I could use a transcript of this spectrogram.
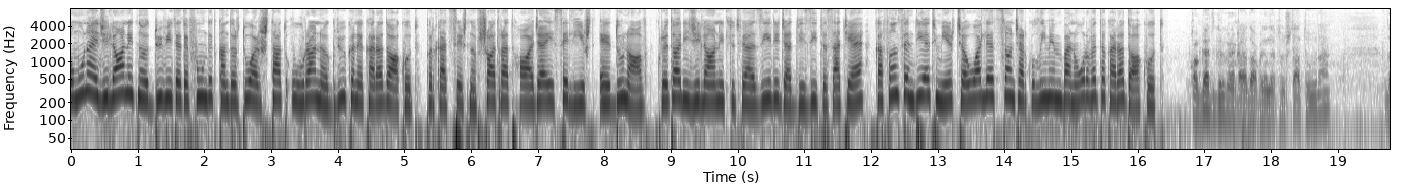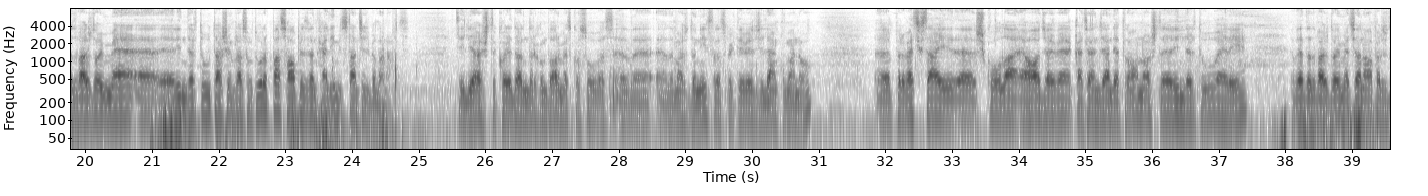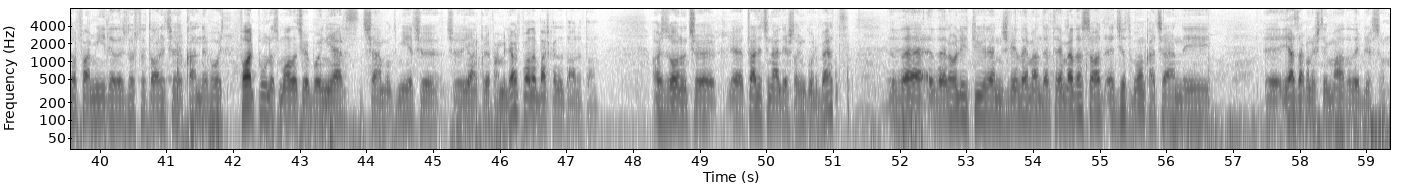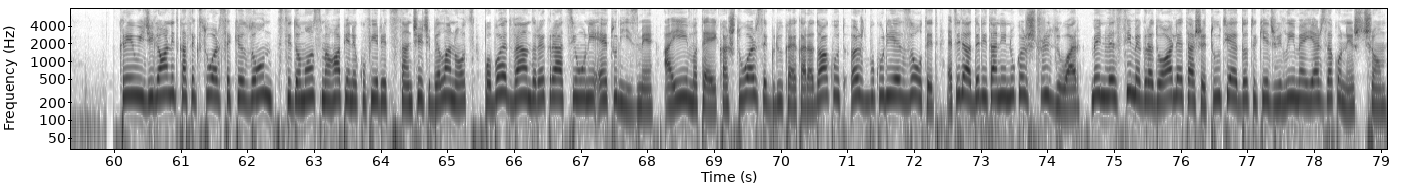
Komuna e Gjilanit në dy vitet e fundit ka ndërtuar shtatë ura në Grykën e Karadakut, përkatësisht në fshatrat Haxhaj, Selisht e Dunavë. Kryetari i Gjilanit, Lutfi Haziri, gjatë vizitës atje, ka thënë se ndihet mirë që ua lehtëson qarkullimin banorëve të Karadakut. Komplet Grykën e Karadakut janë ndërtu shtatë ura. Do të vazhdojmë me rindërtu tash infrastrukturën pas hapjes vendkalimit Stanqiq-Bellanovc. cili është korridor ndërkombëtar mes Kosovës edhe edhe Maqedonisë, respektivisht Gjilan Kumanovë. Përveç kësaj shkolla e Haxhajve ka qenë gjendje t'ronë, është rindërtu e re dhe do të vazhdojmë me qenë afër çdo familje dhe çdo qytetari që kanë nevojë. Falë punës së madhe që e bojnë njerëz, shembul të mirë që, që janë kryefamiljarë, po edhe bashkatdhetarët tonë. është zonë që tradicionalisht është në gurbet dhe, dhe roli i tyre në zhvillim e ndërtim edhe sot e gjithmonë ka qenë i jashtëzakonisht i madh dhe i vlerësum. Kreu i Gjilanit ka theksuar se kjo zonë, sidomos me hapjen e kufirit Stanqiq-Bellanoc, po bëhet vend rekreacioni e turizmi. Ai më tej ka shtuar se Gryka e Karadakut është bukuri e Zotit, e cila deri tani nuk është shfrytëzuar. Me investime graduale tash e tutje do të ketë zhvillime jashtëzakonisht shumë.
